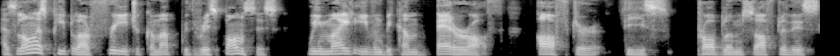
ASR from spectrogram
as long as people are free to come up with responses, we might even become better off after these problems, after this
